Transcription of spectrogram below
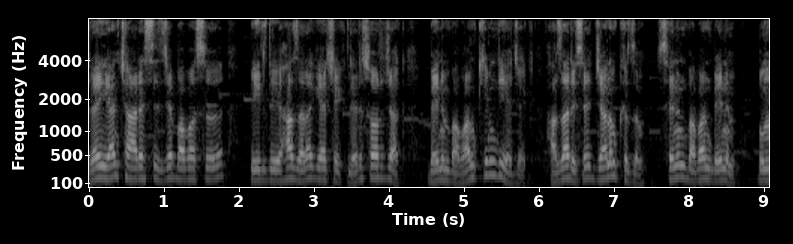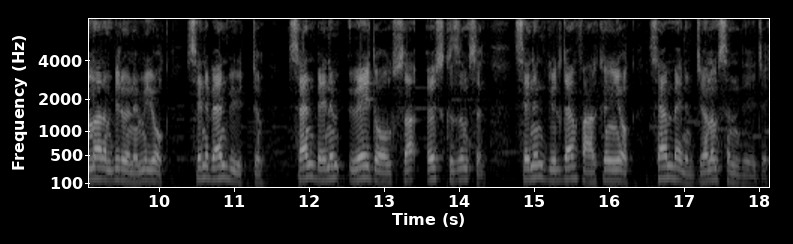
Reyyan çaresizce babası bildiği Hazar'a gerçekleri soracak. Benim babam kim diyecek. Hazar ise canım kızım, senin baban benim. Bunların bir önemi yok. Seni ben büyüttüm. Sen benim üvey de olsa öz kızımsın. Senin gülden farkın yok. Sen benim canımsın diyecek.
